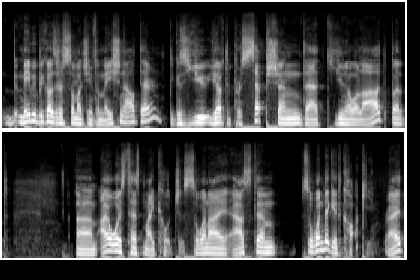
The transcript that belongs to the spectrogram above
maybe because there's so much information out there because you you have the perception that you know a lot but um, i always test my coaches. So when i ask them so when they get cocky right?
